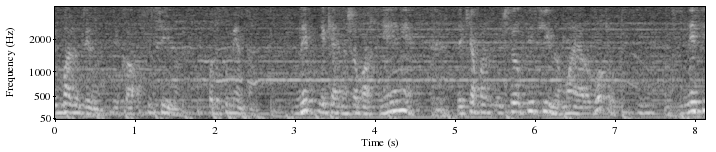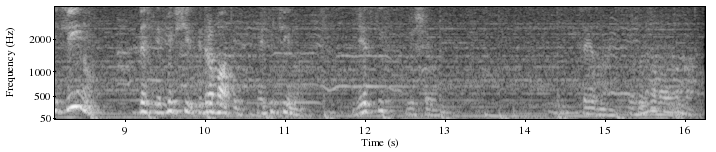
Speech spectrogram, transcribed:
люба людина, яка офіційно по документам, не як я на шабашку, ні, ні, ні. Яка офіційно має роботу, неофіційно, десь як ми всі підрабатуємо, неофіційно, дітських лишив. Це я знаю, я вже давав.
